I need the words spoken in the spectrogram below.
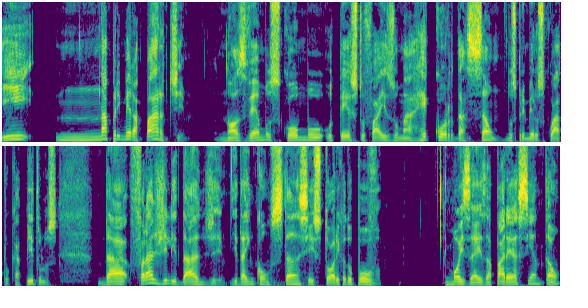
E na primeira parte, nós vemos como o texto faz uma recordação nos primeiros quatro capítulos da fragilidade e da inconstância histórica do povo. Moisés aparece então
